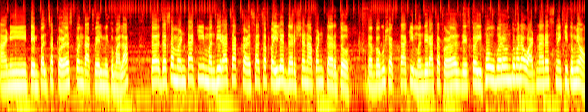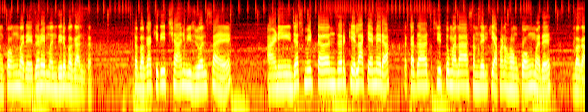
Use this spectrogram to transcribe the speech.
आणि टेम्पलचा कळस पण दाखवेल मी तुम्हाला. तर जसं म्हणता की मंदिराचा कळसाचं पहिले दर्शन आपण करतो. तर बघू शकता की मंदिराचा कळस दिसतो. इथं उभं राहून तुम्हाला वाटणारच नाही की तुम्ही हाँगकाँगमध्ये जर हे मंदिर बघाल तर. तर बघा किती छान व्हिज्युअल्स आहे. आणि जस्ट मी टर्न जर केला कॅमेरा तर कदाचित तुम्हाला समजेल की आपण हाँगकाँगमध्ये बघा.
